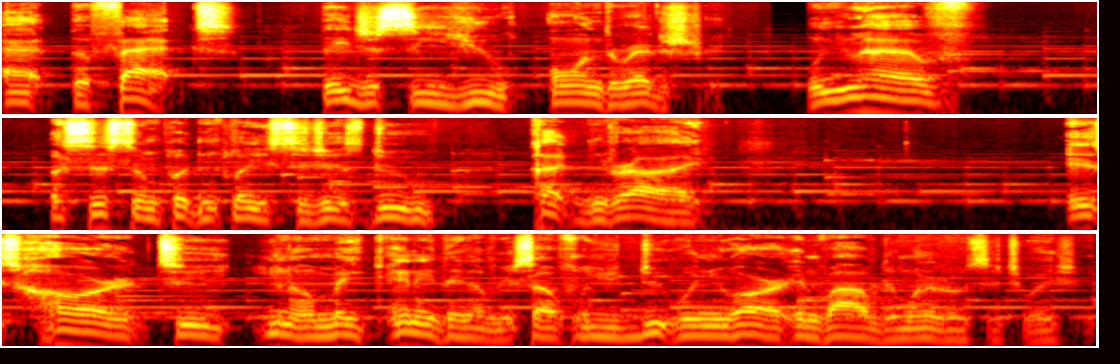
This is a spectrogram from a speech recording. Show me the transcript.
at the facts, they just see you on the registry. When you have a system put in place to just do cut and dry, it's hard to you know make anything of yourself when you do when you are involved in one of those situations.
